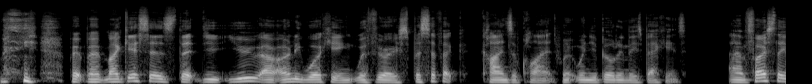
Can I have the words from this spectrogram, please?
but, but my guess is that you, you are only working with very specific kinds of clients when, when you're building these backends. Um, firstly,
